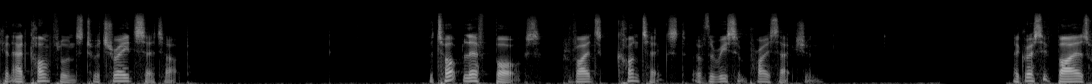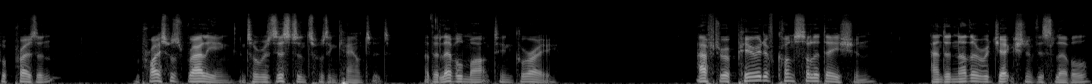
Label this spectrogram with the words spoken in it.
can add confluence to a trade setup. The top left box provides context of the recent price action. Aggressive buyers were present and price was rallying until resistance was encountered at the level marked in grey. After a period of consolidation and another rejection of this level,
